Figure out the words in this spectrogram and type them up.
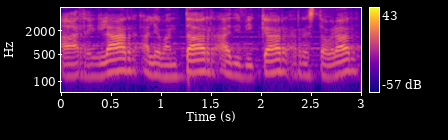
a arreglar, a levantar, a edificar, a restaurar.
